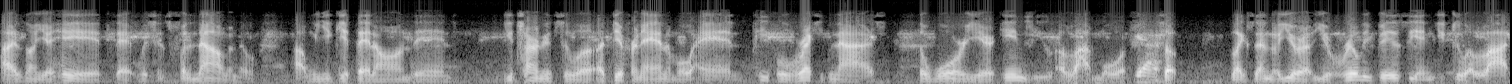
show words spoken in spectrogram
uh, is on your head, that which is phenomenal. Uh, when you get that on, then you turn into a, a different animal, and people recognize the warrior in you a lot more. Yeah. So like I said, I know you're you're really busy and you do a lot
